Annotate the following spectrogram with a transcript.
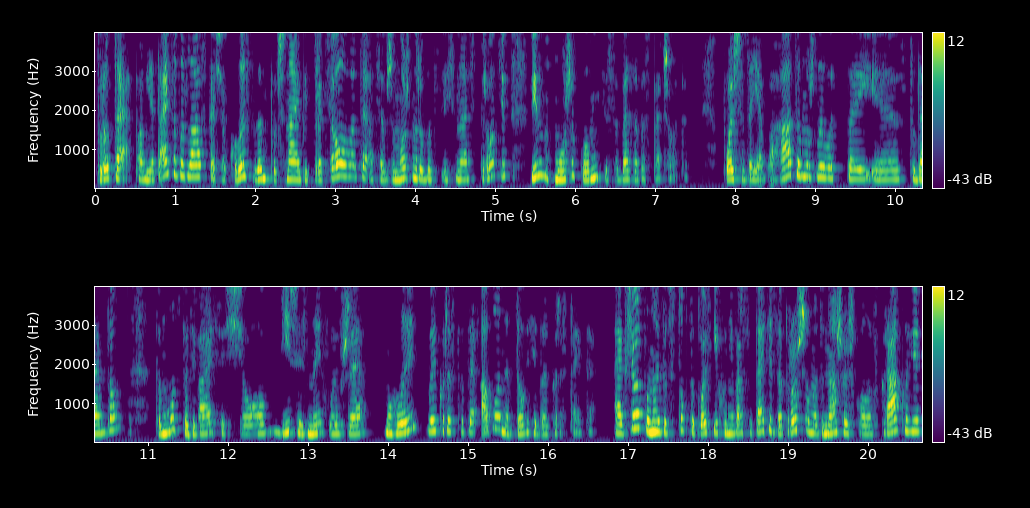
Проте пам'ятайте, будь ласка, що коли студент починає підпрацьовувати, а це вже можна робити з 18 років, він може повністю себе забезпечувати. Польща дає багато можливостей е, студентам, тому сподіваюся, що більшість з них ви вже могли використати або невдовзі використаєте. А якщо ви плануєте вступ до польських університетів, запрошуємо до нашої школи в Кракові.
